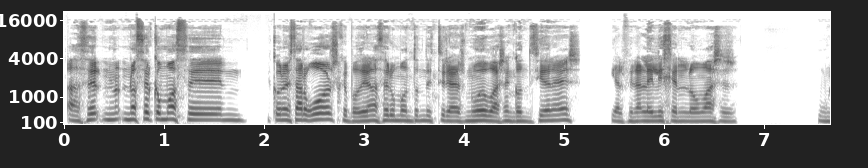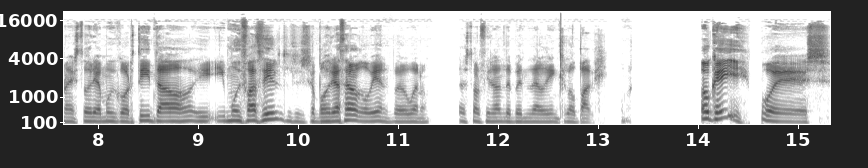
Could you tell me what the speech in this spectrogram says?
hacer No, no hacer como hacen con Star Wars, que podrían hacer un montón de historias nuevas en condiciones y al final eligen lo más. una historia muy cortita y, y muy fácil. Se podría hacer algo bien, pero bueno, esto al final depende de alguien que lo pague. Ok, pues.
